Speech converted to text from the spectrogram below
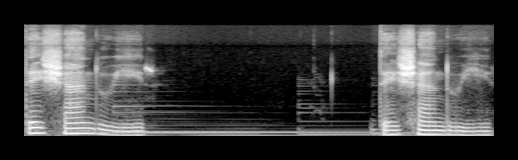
deixando ir, deixando ir,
